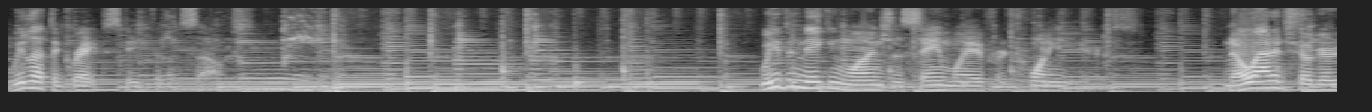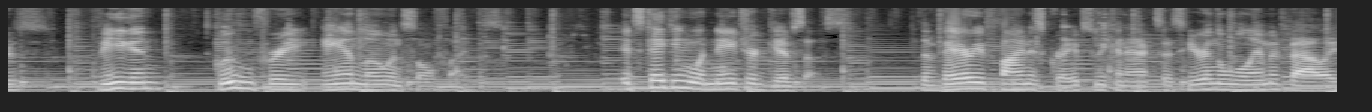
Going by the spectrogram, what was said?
We let the grapes speak for themselves. We've been making wines the same way for 20 years. No added sugars, vegan, gluten-free, and low in sulfites. It's taking what nature gives us, the very finest grapes we can access here in the Willamette Valley,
